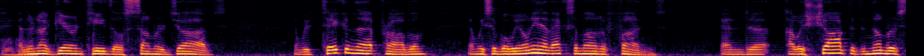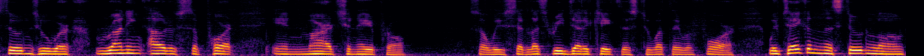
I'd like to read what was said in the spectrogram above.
and they're not guaranteed those summer jobs. And we've taken that problem and we said, well, we only have X amount of funds. And uh, I was shocked at the number of students who were running out of support in March and April. So we said, let's rededicate this to what they were for. We've taken the student loan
